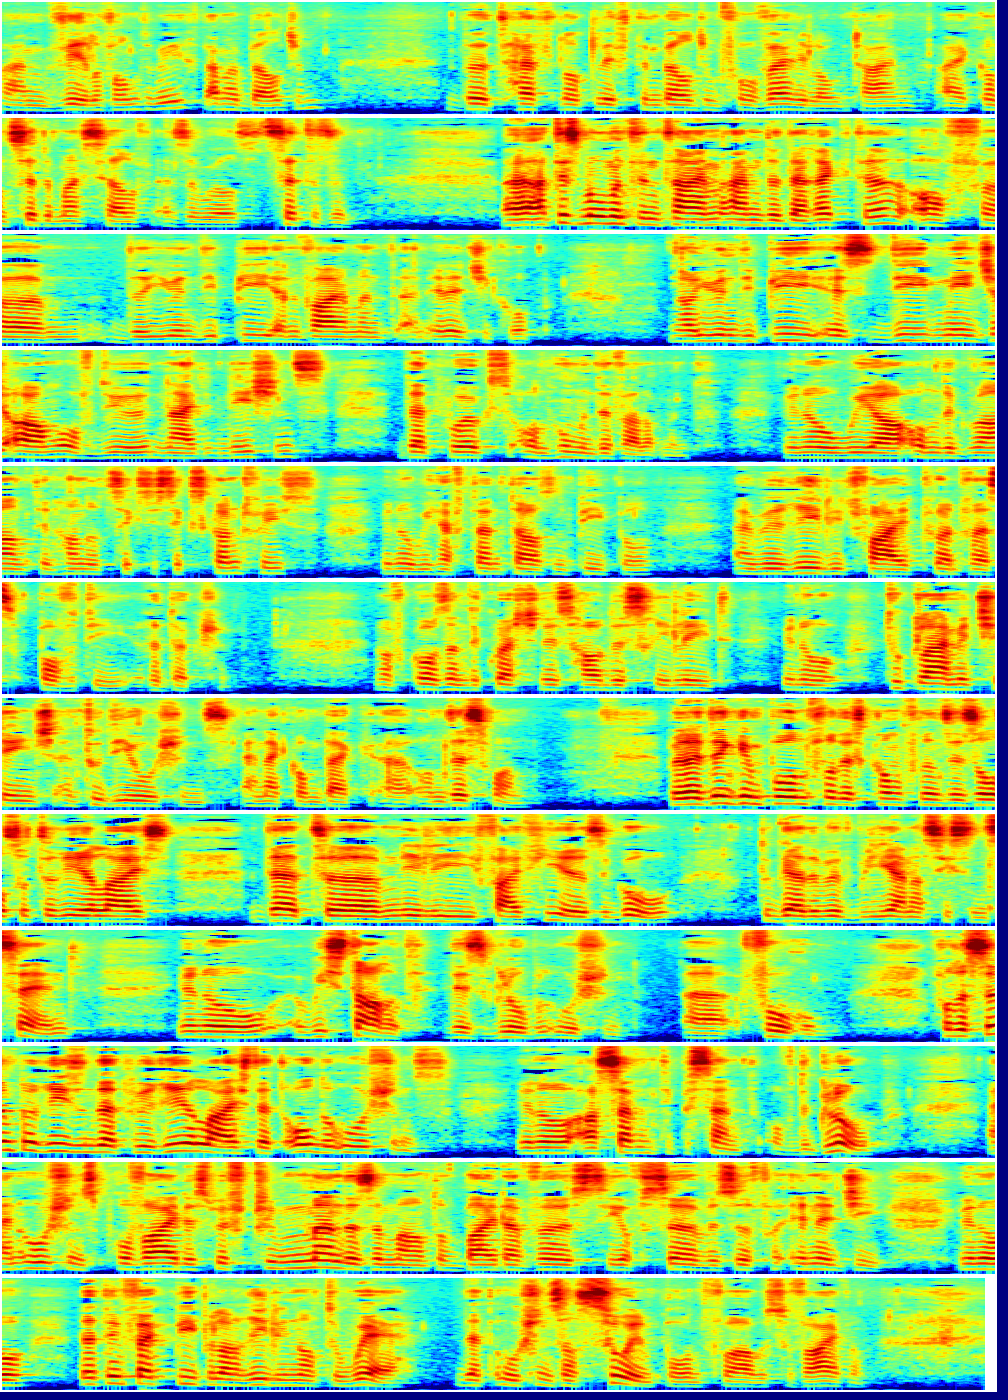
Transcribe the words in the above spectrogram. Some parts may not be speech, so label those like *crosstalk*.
I'm Veerle Vandeweerd. I'm a Belgian, but have not lived in Belgium for a very long time. I consider myself as a world citizen. Uh, at this moment in time, I'm the director of um, the UNDP Environment and Energy Group. Now, UNDP is the major arm of the United Nations that works on human development. You know, we are on the ground in 166 countries. You know, we have 10,000 people, and we really try to address poverty reduction. Of course, then the question is how this relate, you know, to climate change and to the oceans, and I come back uh, on this one. But I think important for this conference is also to realize that um, nearly five years ago, together with Biliana Cicin-Sain, you know, we started this Global Ocean uh, Forum. For the simple reason that we realized that all the oceans, you know, are 70% of the globe and oceans provide us with tremendous amount of biodiversity, of services, for energy, you know, that in fact people are really not aware that oceans are so important for our survival.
